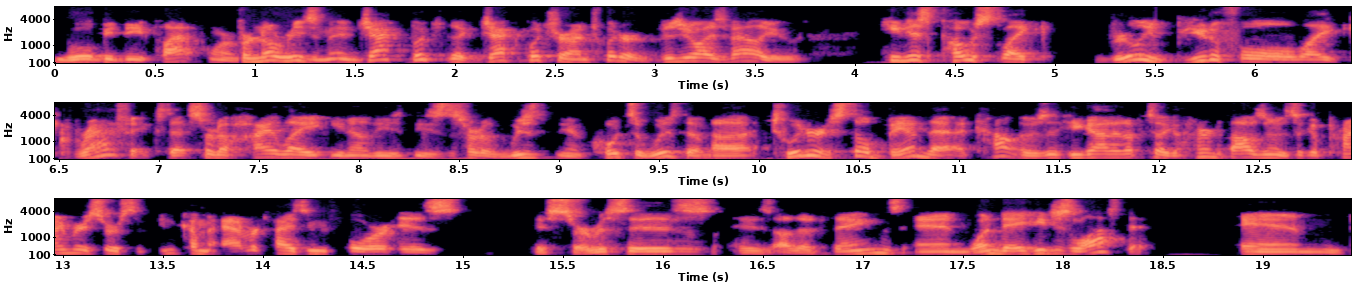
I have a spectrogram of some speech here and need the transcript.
will be deplatformed for no reason. And Jack Butcher, like Jack Butcher on Twitter, visualize value. He just posts like really beautiful like graphics that sort of highlight you know these these sort of wis- you know, quotes of wisdom. Uh, Twitter has still banned that account. It was, he got it up to like hundred thousand. It was like a primary source of income advertising for his his services, his other things. And one day he just lost it, and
